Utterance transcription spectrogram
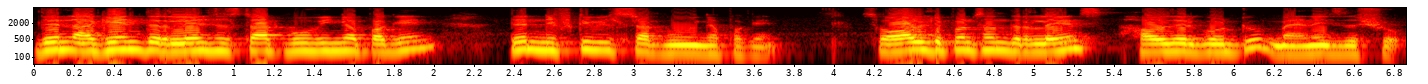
then again the reliance will start moving up again. Then nifty will start moving up again. So all depends on the reliance how they're going to manage the show.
